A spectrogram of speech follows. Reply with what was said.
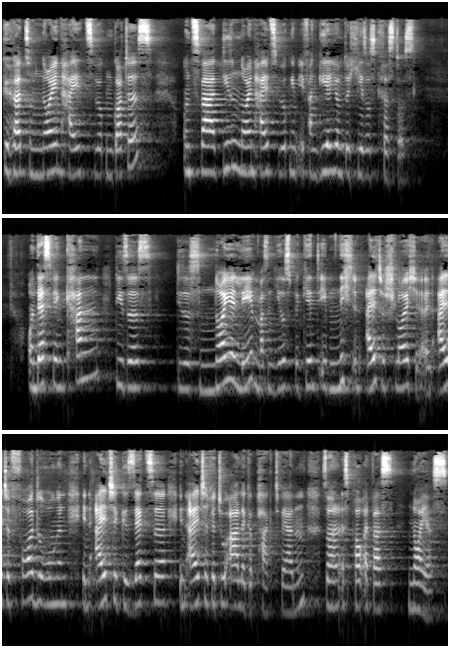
gehört zum neuen Heilswirken Gottes. Und zwar diesem neuen Heilswirken im Evangelium durch Jesus Christus. Und deswegen kann dieses dieses neue Leben, was in Jesus beginnt, eben nicht in alte Schläuche, in alte Forderungen, in alte Gesetze, in alte Rituale gepackt werden, sondern es braucht etwas Neues.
